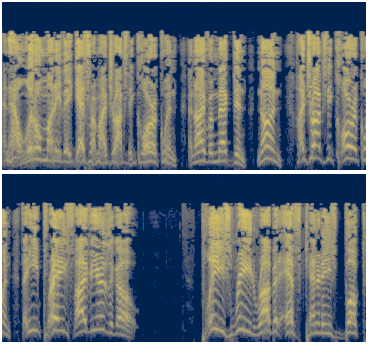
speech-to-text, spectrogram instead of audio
and how little money they get from hydroxychloroquine and ivermectin. None. Hydroxychloroquine that he praised five years ago. Please read Robert F. Kennedy's book,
